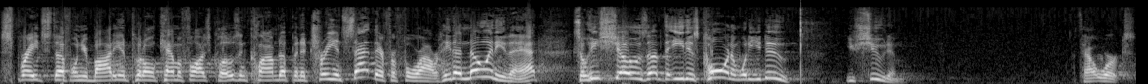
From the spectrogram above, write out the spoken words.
sprayed stuff on your body and put on camouflage clothes and climbed up in a tree and sat there for four hours. He doesn't know any of that. So he shows up to eat his corn, and what do you do? You shoot him. That's how it works.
